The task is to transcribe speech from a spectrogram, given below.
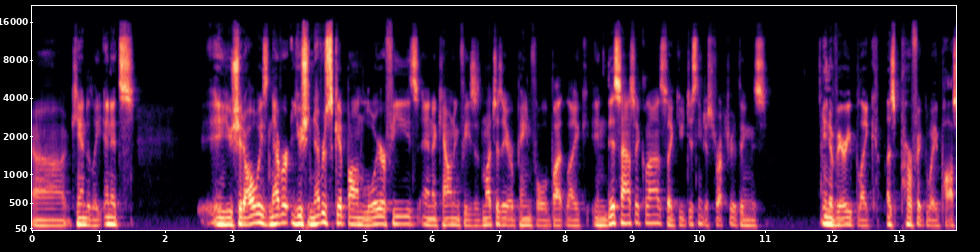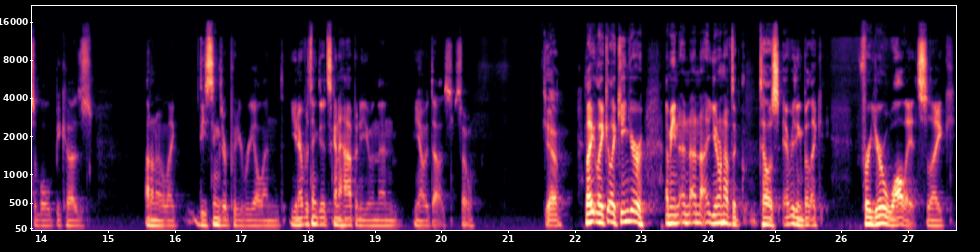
uh candidly. And it's you should always never you should never skip on lawyer fees and accounting fees as much as they are painful. But like in this asset class like you just need to structure things in a very like as perfect way possible because i don't know like these things are pretty real and you never think that it's going to happen to you and then you know it does. So Yeah. like like like in your i mean and, and you don't have to tell us everything but like for your wallets like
